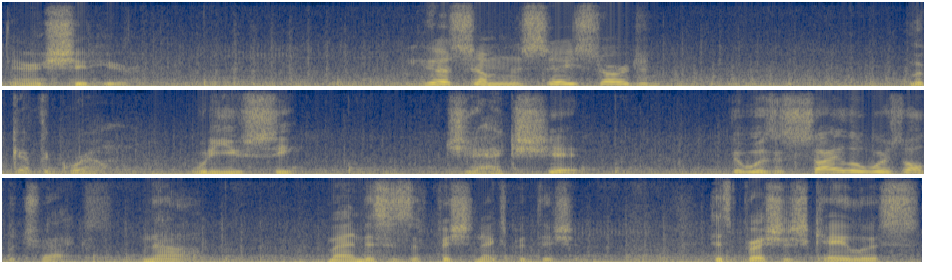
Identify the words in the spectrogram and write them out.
There ain't shit here. You got something to say, Sergeant? Look at the ground. What do you see? Jack shit. There was a silo, where's all the tracks? Nah. Man, this is a fishing expedition. His precious Kalis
